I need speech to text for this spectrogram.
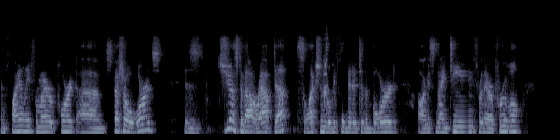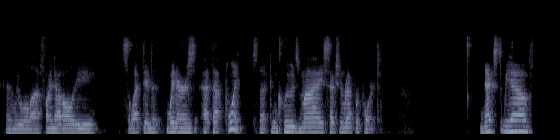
And finally, for my report, um, special awards is just about wrapped up. Selections will be submitted to the board August 19th for their approval, and we will uh, find out all the selected winners at that point. So that concludes my section rep report. Next, we have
